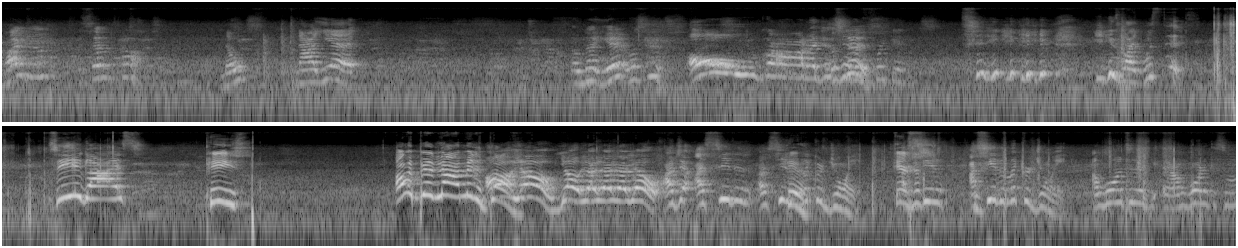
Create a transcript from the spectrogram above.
Why, dude? It's 7 o'clock. Nope, not yet. Oh, not yet? What's this? Oh God, I just What's hit a freaking. He's like, what's this? See you guys. Peace. Oh, it's been nine minutes, Oh, bro. yo, yo, yo, yo, yo, yo! I just, I see the, I see Here. the liquor joint. Here, I just- see, I see the liquor joint. I'm going to the, I'm going to get some.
